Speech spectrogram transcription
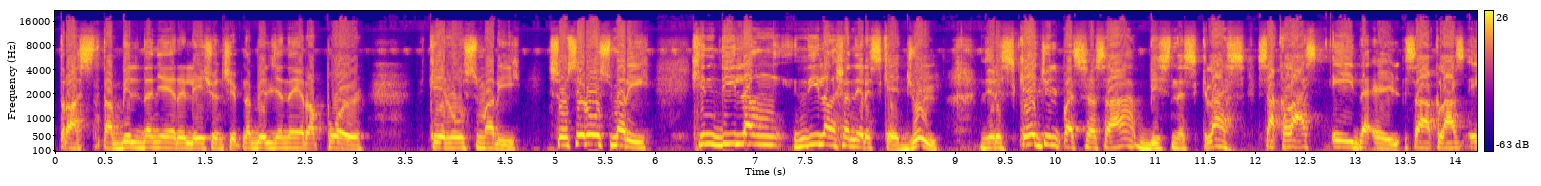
trust, na build na niya yung relationship, na build niya na yung rapport kay Rosemary. So si Rosemary, hindi lang hindi lang siya ni-reschedule. Ni-reschedule pa siya sa business class, sa class A na air, sa class A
